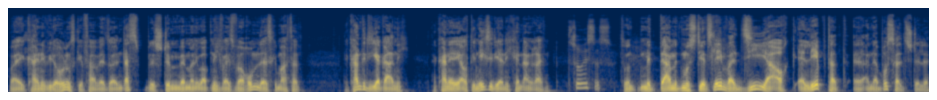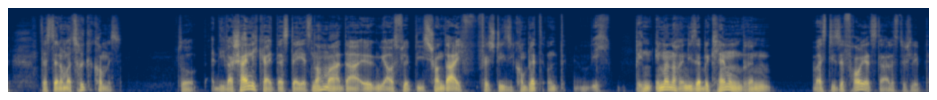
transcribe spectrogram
Weil keine Wiederholungsgefahr. Wer soll denn das bestimmen, wenn man überhaupt nicht weiß, warum der es gemacht hat? Der kannte die ja gar nicht. Da kann er ja auch die nächste, die er nicht kennt, angreifen. So ist es. So, und mit, damit muss die jetzt leben, weil sie ja auch erlebt hat äh, an der Bushaltestelle, dass der nochmal zurückgekommen ist. So, die Wahrscheinlichkeit, dass der jetzt nochmal da irgendwie ausflippt, die ist schon da. Ich verstehe sie komplett. Und ich bin immer noch in dieser Beklemmung drin, was diese Frau jetzt da alles durchlebt.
